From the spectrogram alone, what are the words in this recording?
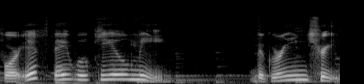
For if they will kill me, the green tree,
